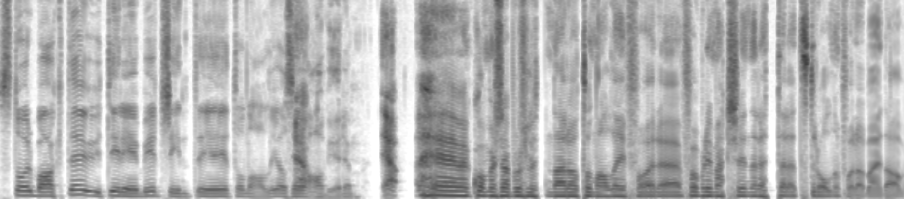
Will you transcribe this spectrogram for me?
står bak det, ut i Rebic, inn til Tonali, og så Ja. avgjør dem. Ja, eh, kommer seg på slutten der, og Tonali får, får bli matchvinner etter et strålende forarbeid av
